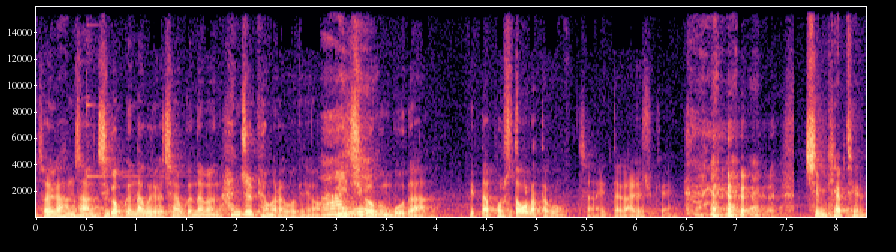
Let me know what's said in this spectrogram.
저희가 항상 직업 끝나고 제가 체험 끝나면 한 줄 평을 하거든요. 아, 이 예. 직업은 뭐다. 이따 벌써 떠올랐다고. 자, 이따가 알려줄게. 침 캡틴.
